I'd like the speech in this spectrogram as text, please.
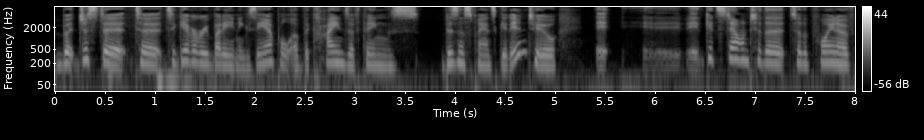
but just to, to to give everybody an example of the kinds of things business plans get into, it, it gets down to the to the point of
